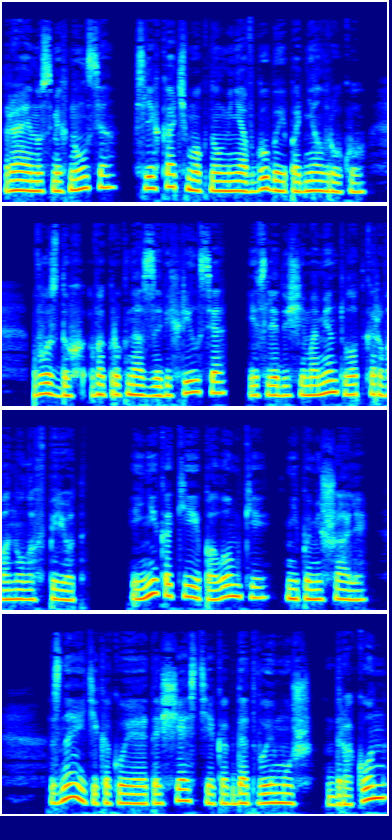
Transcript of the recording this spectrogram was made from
Райан усмехнулся, слегка чмокнул меня в губы и поднял руку. Воздух вокруг нас завихрился, и в следующий момент лодка рванула вперед. И никакие поломки не помешали. Знаете, какое это счастье, когда твой муж — дракон,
